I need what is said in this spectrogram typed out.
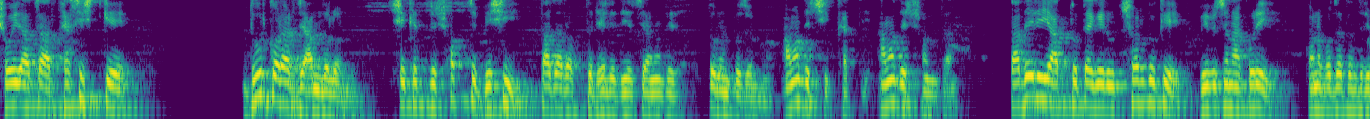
স্বৈরাচার ফ্যাসিস্টকে দূর করার যে আন্দোলন, সেক্ষেত্রে সবচেয়ে বেশি তাজা রক্ত ঢেলে দিয়েছে আমাদের তরুণ প্রজন্ম, আমাদের শিক্ষার্থী, আমাদের সন্তান। তাদের এই আত্মত্যাগের উৎসর্গকে বিবেচনা করেই গণপ্রজাতন্ত্রী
